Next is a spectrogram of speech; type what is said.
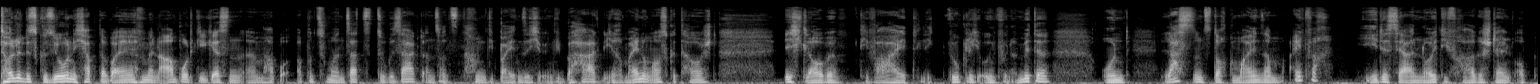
tolle Diskussion. Ich habe dabei mein Armbrot gegessen, ähm, habe ab und zu mal einen Satz dazu gesagt. Ansonsten haben die beiden sich irgendwie behagt, ihre Meinung ausgetauscht. Ich glaube, die Wahrheit liegt wirklich irgendwo in der Mitte. Und lasst uns doch gemeinsam einfach jedes Jahr erneut die Frage stellen, ob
